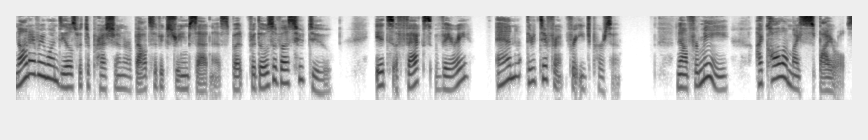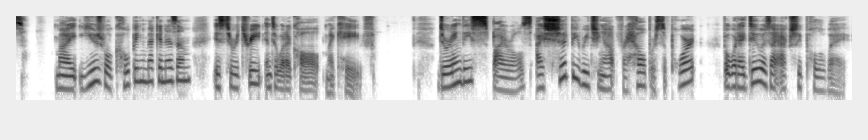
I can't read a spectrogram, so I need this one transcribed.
Not everyone deals with depression or bouts of extreme sadness, but for those of us who do, its effects vary and they're different for each person. Now, for me, I call them my spirals. My usual coping mechanism is to retreat into what I call my cave. During these spirals, I should be reaching out for help or support, but what I do is I actually pull away.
